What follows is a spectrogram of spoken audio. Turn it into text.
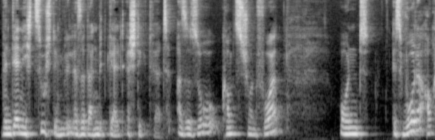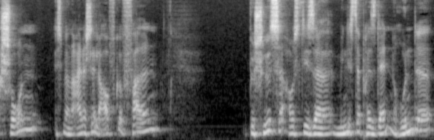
wenn der nicht zustimmen will, dass er dann mit Geld erstickt wird. Also so kommt es schon vor. Und es wurde auch schon, ist mir an einer Stelle aufgefallen, Beschlüsse aus dieser Ministerpräsidentenrunde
